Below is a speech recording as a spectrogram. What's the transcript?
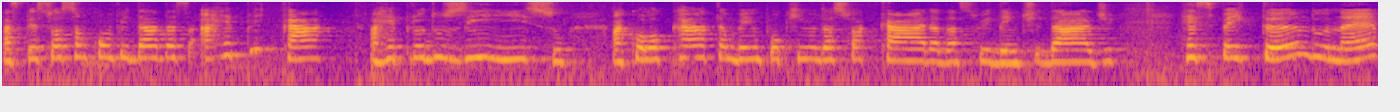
as pessoas são convidadas a replicar, a reproduzir isso, a colocar também um pouquinho da sua cara, da sua identidade, respeitando, né,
